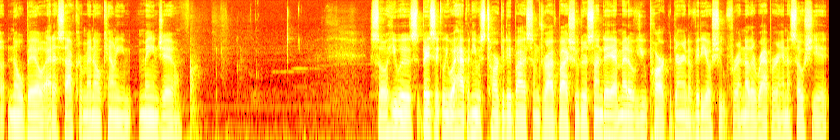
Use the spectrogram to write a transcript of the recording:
uh, no bail at a Sacramento County main jail. So he was basically what happened. He was targeted by some drive-by shooter Sunday at Meadowview Park during a video shoot for another rapper and associate,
